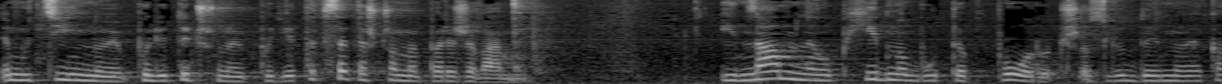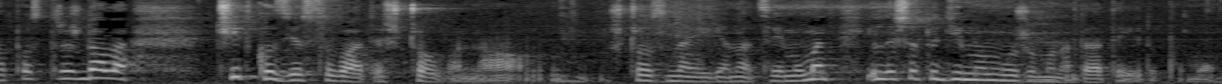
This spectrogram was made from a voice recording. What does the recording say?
емоційної, політичної події. Це все те, що ми переживаємо. І нам необхідно бути поруч з людиною, яка постраждала, чітко з'ясувати, що вона, що з нею є на цей момент, і лише тоді ми можемо надати їй допомогу.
